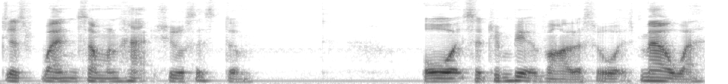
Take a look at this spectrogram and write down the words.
just when someone hacks your system, or it's a computer virus, or it's malware.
